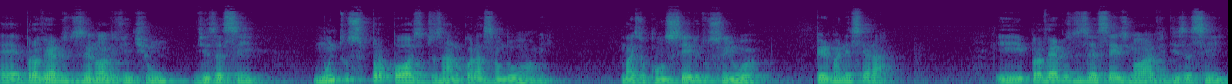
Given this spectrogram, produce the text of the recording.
É, Provérbios 19, 21 diz assim: Muitos propósitos há no coração do homem, mas o conselho do Senhor permanecerá. E Provérbios 16, 9 diz assim:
